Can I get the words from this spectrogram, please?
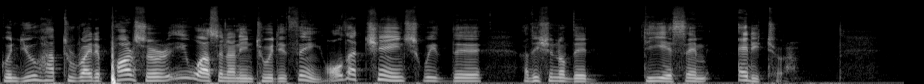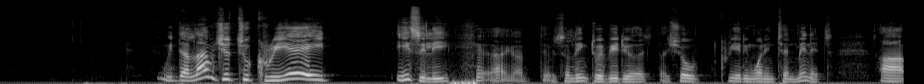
when you have to write a parser, it wasn't an intuitive thing. All that changed with the addition of the DSM editor. It allows you to create easily, there's a link to a video that I show creating one in 10 minutes, uh,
